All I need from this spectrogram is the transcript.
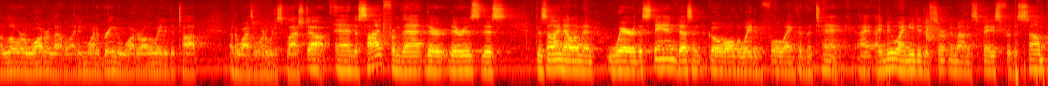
a, lower water level. I didn't want to bring the water all the way to the top, otherwise the water would have splashed out. And aside from that, there, there is this design element where the stand doesn't go all the way to the full length of the tank. I, I, knew I needed a certain amount of space for the sump.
